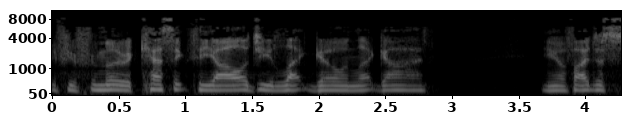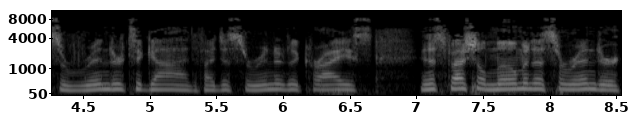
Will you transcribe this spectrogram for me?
if you're familiar with Keswick theology, let go and let God. You know, if I just surrender to God, if I just surrender to Christ in a special moment of surrender,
